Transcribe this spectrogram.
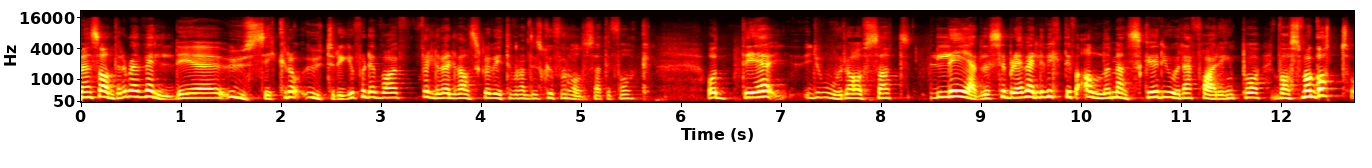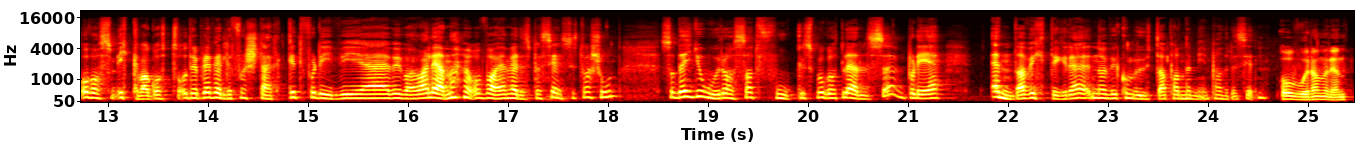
Mens andre ble veldig eh, usikre og utrygge, for det var veldig, veldig vanskelig å vite hvordan de skulle forholde seg til folk. Og det gjorde også at ledelse ble veldig viktig, for alle mennesker gjorde erfaring på hva som var godt, og hva som ikke var godt. Og det ble veldig forsterket fordi vi, eh, vi var jo alene og var i en veldig spesiell situasjon. Så det gjorde også at fokus på godt ledelse ble enda viktigere når vi kom ut av pandemien på andre siden. Og hvordan rent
